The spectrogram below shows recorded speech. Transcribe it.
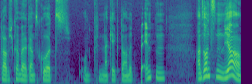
Glaube ich, können wir ganz kurz und knackig damit beenden. Ansonsten, ja,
